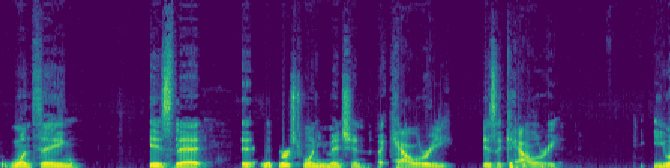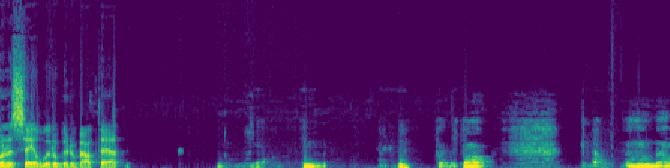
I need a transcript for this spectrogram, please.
one thing is that the first one you mentioned, a calorie is a calorie. You want to say a little bit about that? Um, uh,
